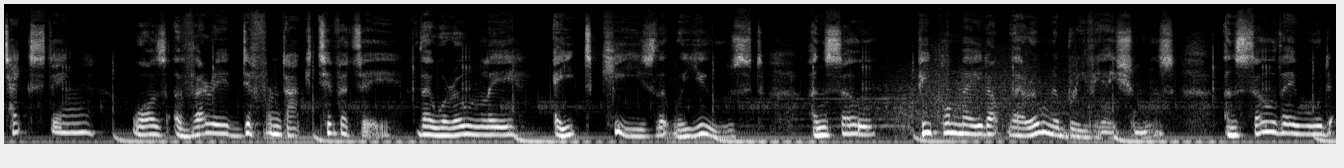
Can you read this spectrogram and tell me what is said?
texting was a very different activity. There were only eight keys that were used, and so people made up their own abbreviations, and so they would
